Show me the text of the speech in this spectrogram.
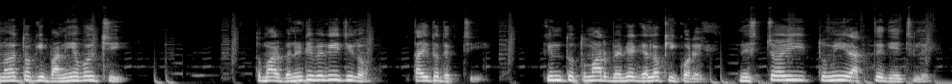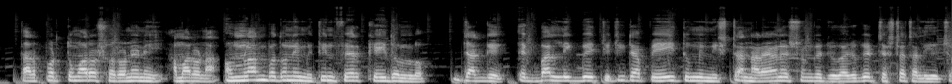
নয়তো কি বানিয়ে বলছি? তোমার ভ্যানিটি ব্যাগেই ছিল, তাই তো দেখছি। কিন্তু তোমার ব্যাগে গেল কি করে? নিশ্চয়ই তুমি রাখতে দিয়েছিলে। তারপর তোমারও স্মরণে নেই, আমারও না। অম্লান বদনে মিতিন ফের কেই ধরল। যাগ্গে একবার লিখবে চিঠিটা পেয়েই তুমি মিস্টার নারায়ণের সঙ্গে যোগাযোগের চেষ্টা চালিয়েছ।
